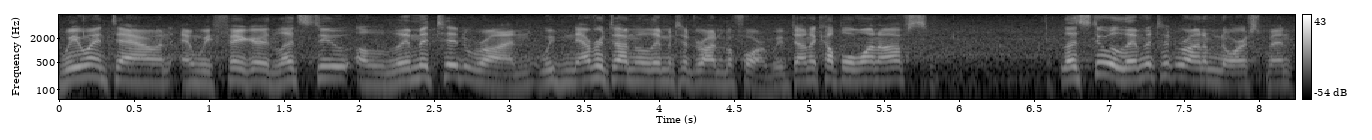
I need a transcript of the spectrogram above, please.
we went down and we figured let's do a limited run. We've never done a limited run before. We've done a couple one-offs. Let's do a limited run of Norseman.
